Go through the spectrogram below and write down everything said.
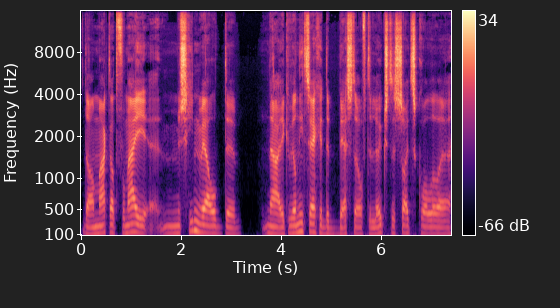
dan maakt dat voor mij eh, misschien wel de, nou ik wil niet zeggen de beste of de leukste side-scroll eh,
